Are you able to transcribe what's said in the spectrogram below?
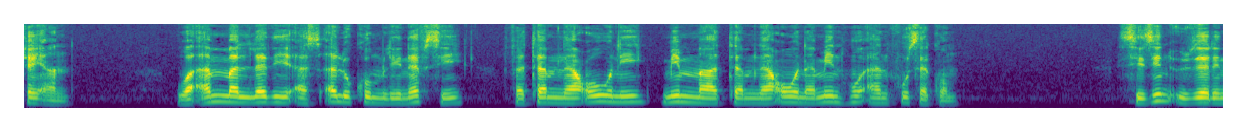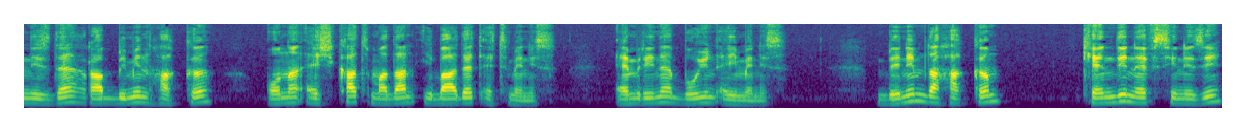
شَيْئًا وَأَمَّا الَّذ۪ي أَسْأَلُكُمْ لِنَفْسِي فَتَمْنَعُونِ مِمَّا تَمْنَعُونَ مِنْهُ أَنْفُسَكُمْ Sizin üzerinizde Rabbimin hakkı, ona eş katmadan ibadet etmeniz, emrine boyun eğmeniz. Benim de hakkım, kendi nefsinizi,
